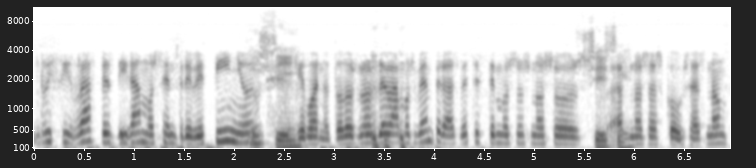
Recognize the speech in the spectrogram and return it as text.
rifirrafes, digamos, entre veciños, sí. que, bueno, todos nos levamos ben, pero ás veces temos os nosos, sí, sí. as nosas cousas, non?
